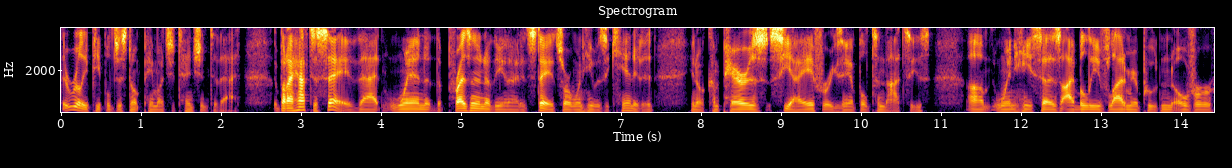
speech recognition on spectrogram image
that really people just don't pay much attention to that. But I have to say that when the president of the United States, or when he was a candidate, you know, compares CIA, for example, to Nazis, um, when he says, I believe Vladimir Putin over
